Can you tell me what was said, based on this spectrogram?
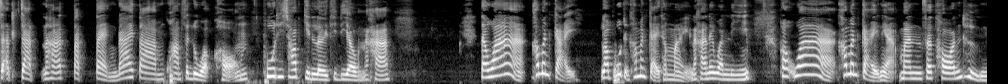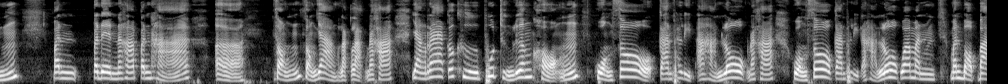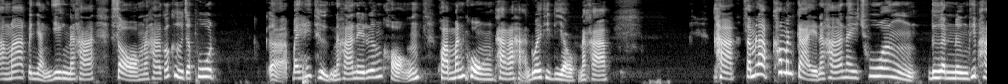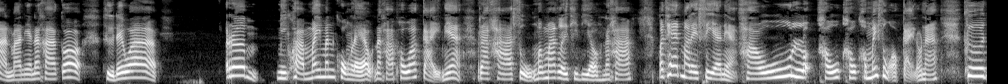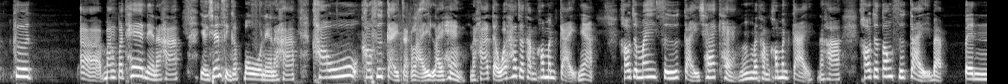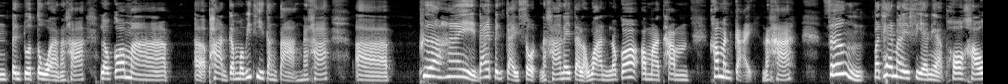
จัดจัดนะคะ ตัดแต่งได้ตามความสะดวกของผู้ที่ชอบกินเลยทีเดียวนะคะ แต่ว่าข้าวมันไก่เราพูดถึงข้าวมันไก่ทำไมนะคะ ในวันนี้ เพราะว่าข้าวมันไก่เนี่ยมันสะท้อนถึงปัญ ประเด็นนะคะ ปัญหาออสองสองอย่างหลักๆนะคะ อย่างแรกก็คือพูดถึงเรื่องของห่วงโซ่การผลิตอาหารโลกนะคะ ห่วงโซ่การผลิตอาหารโลกว่ามันมันบอบบางมากเป็นอย่างยิ่งนะคะสองนะคะก็คือจะพูดไปให้ถึงนะคะในเรื่องของความมั่นคงทางอาหารด้วยทีเดียวนะคะ ค่ะสำหรับข้าวมันไก่นะคะในช่วงเดือนหนึ่งที่ผ่านมาเนี่ยนะคะ ก็ถือได้ว่าเริ่มมีความไม่มั่นคงแล้วนะคะ เพราะว่าไก่เนี่ยราคาสูงมากๆเลยทีเดียวนะคะ ประเทศมาเลเซียเนี่ยเขาเขาเขาเขาไม่ส่งออกไก่แล้วนะ คือคือ บางประเทศเนี่ยนะคะ อย่างเช่นสิงคโปร์เนี่ยนะคะเขาเขาซื้อไก่จากหลายหลายแห่งนะคะ แต่ว่าถ้าจะทำข้าวมันไก่เนี่ยเขาจะไม่ซื้อไก่แช่แข็งมาทำข้าวมันไก่นะคะเขาจะต้องซื้อไก่แบบเป็นเป็นตัวตัวนะคะ แล้วก็มาผ่านกรรมวิธีต่างๆนะคะ เพื่อให้ได้เป็นไก่สดนะคะ ในแต่ละวันแล้วก็เอามาทำข้าวมันไก่นะคะ ซึ่งประเทศมาเลเซียเนี่ยพอเขา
